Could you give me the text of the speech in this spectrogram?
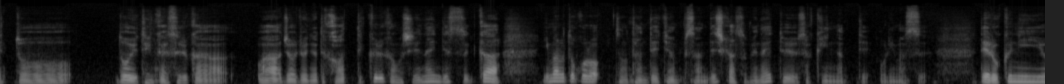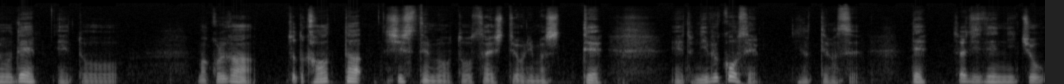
っ、とどういう展開するかは状況によって変わってくるかもしれないんですが今のところその探偵キャンプさんでしか遊べないという作品になっております。で6人用でえっ、とまあこれがちょっと変わったシステムを搭載しておりましてえっ、と2部構成になってます。でそれは事前に一応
